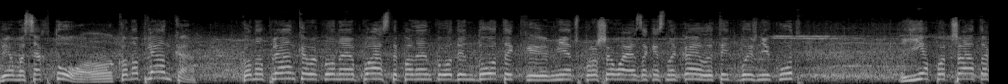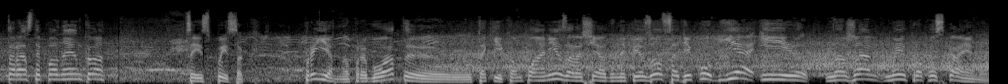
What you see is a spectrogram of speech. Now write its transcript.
Дивимося, хто. Е, Коноплянка. Коноплянка виконує пас. Степаненко один дотик. М'яч прошиває захисника і летить в ближній кут. Є початок Тарас Степаненко. Цей список. Приємно перебувати у такій компанії. Зараз ще один епізод. Садіку б'є і, на жаль, ми пропускаємо.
